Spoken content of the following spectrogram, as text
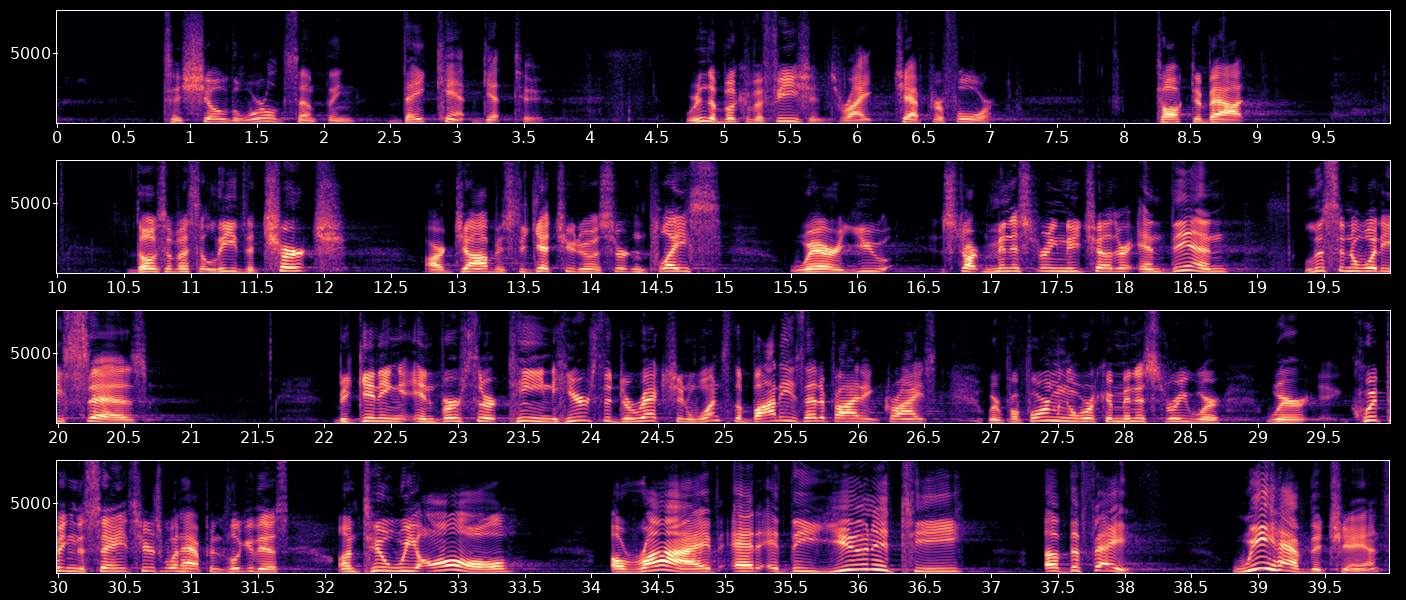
to show the world something they can't get to. We're in the book of Ephesians, right? Chapter 4. Talked about those of us that lead the church, our job is to get you to a certain place where you start ministering to each other, and then Listen to what he says beginning in verse 13. Here's the direction. Once the body is edified in Christ, we're performing a work of ministry, we're, we're equipping the saints. Here's what happens look at this until we all arrive at, at the unity of the faith. We have the chance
